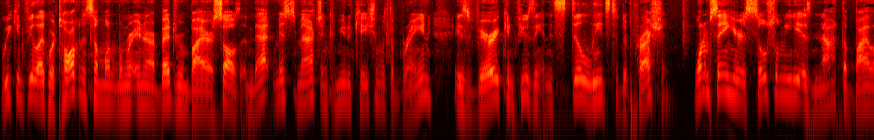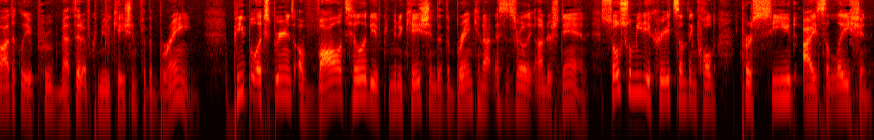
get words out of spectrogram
we can feel like we're talking to someone when we're in our bedroom by ourselves, and that mismatch in communication with the brain is very confusing and it still leads to depression. What I'm saying here is social media is not the biologically approved method of communication for the brain. People experience a volatility of communication that the brain cannot necessarily understand. Social media creates something called perceived isolation,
